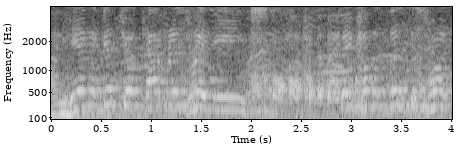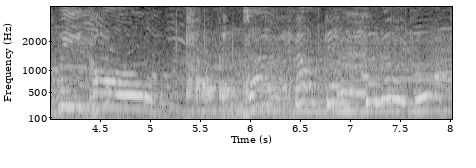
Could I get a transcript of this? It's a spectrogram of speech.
And here, get your cameras ready, because this is what we call the Falcon Salute Walk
